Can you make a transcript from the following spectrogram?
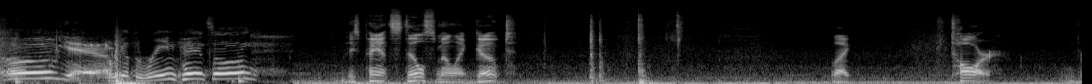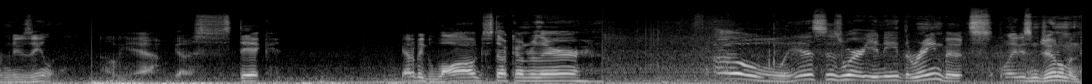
Oh yeah, I've got the rain pants on. These pants still smell like goat. Like tahr from New Zealand. Oh yeah, got a stick. Got a big log stuck under there. Oh, this is where you need the rain boots, ladies and gentlemen.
